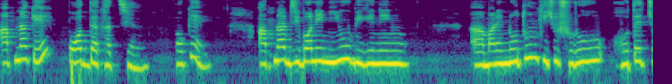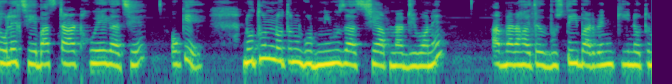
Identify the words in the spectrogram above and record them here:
আপনাকে পথ দেখাচ্ছেন ওকে আপনার জীবনে নিউ বিগিনিং মানে নতুন কিছু শুরু হতে চলেছে বা স্টার্ট হয়ে গেছে ওকে নতুন নতুন গুড নিউজ আসছে আপনার জীবনে। আপনারা হয়তো বুঝতেই পারবেন কি নতুন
